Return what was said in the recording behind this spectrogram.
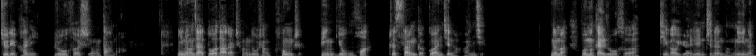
就得看你如何使用大脑。你能在多大的程度上控制并优化这三个关键的环节？那么，我们该如何提高原认知的能力呢？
